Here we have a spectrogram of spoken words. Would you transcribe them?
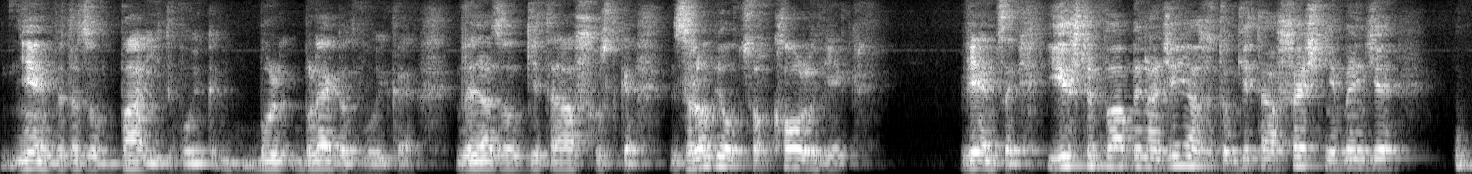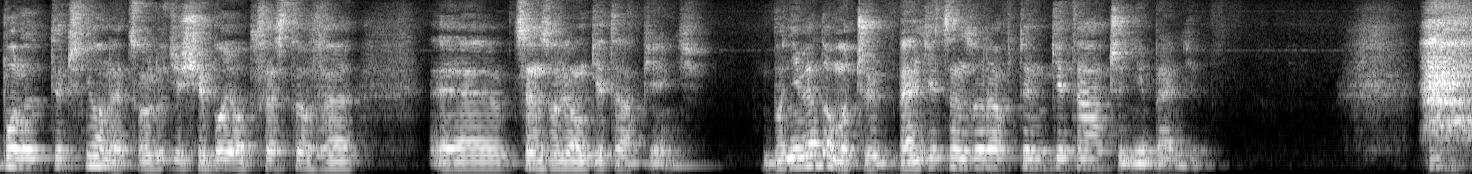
nie wiem, wydadzą Bali dwójkę, Bulego dwójkę, wydadzą GTA szóstkę, zrobią cokolwiek więcej. I jeszcze byłaby nadzieja, że to GTA 6 nie będzie upolitycznione, co ludzie się boją przez to, że e, cenzurują GTA 5. Bo nie wiadomo, czy będzie cenzura w tym GTA, czy nie będzie.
